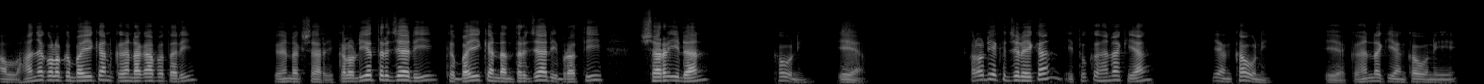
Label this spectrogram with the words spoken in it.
Allah. Hanya kalau kebaikan kehendak apa tadi? Kehendak syar'i. Kalau dia terjadi, kebaikan dan terjadi berarti syar'i dan kau kauni. Iya. Kalau dia kejelekan itu kehendak yang yang kauni. Iya, kehendak yang kauni.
